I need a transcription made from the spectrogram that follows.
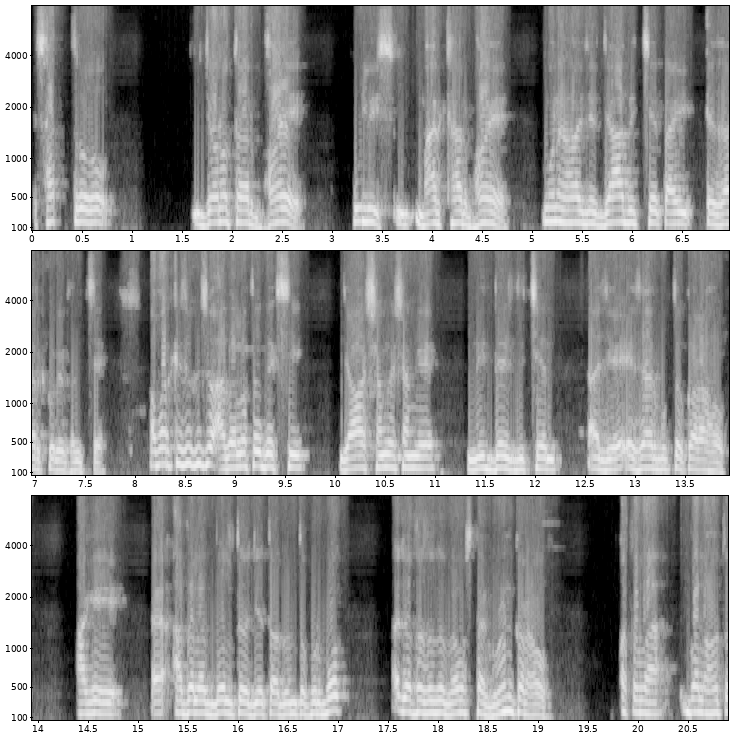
ছাত্র জনতার ভয়ে পুলিশ মার খাওয়ার ভয়ে মনে হয় যে যা দিচ্ছে তাই এজাহার করে ফেলছে। আবার কিছু কিছু আদালতও দেখছি যাওয়ার সঙ্গে সঙ্গে নির্দেশ দিচ্ছেন যে এজাহারভুক্ত করা হোক। আগে আদালত বলতো যে তদন্তপূর্বক যথাযথ ব্যবস্থা গ্রহণ করা হোক, অথবা বলা হতো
